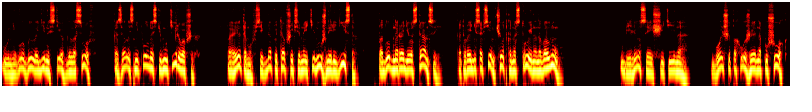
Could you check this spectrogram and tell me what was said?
У него был один из тех голосов, казалось, не полностью мутировавших, поэтому всегда пытавшихся найти нужный регистр, подобно радиостанции, которая не совсем четко настроена на волну. Белесая щетина, больше похожая на пушок,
